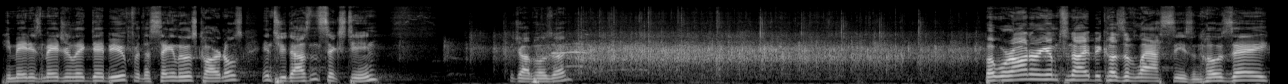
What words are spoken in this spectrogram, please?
he made his major league debut for the St. Louis Cardinals in 2016. Good job, Jose. But we're honoring him tonight because of last season. Jose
